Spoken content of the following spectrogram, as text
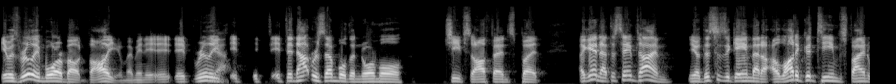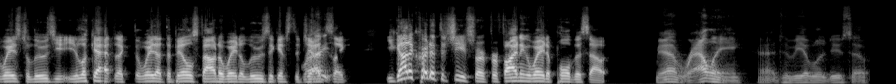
it was really more about volume. I mean, it, it really, Yeah. it, it, it did not resemble the normal Chiefs offense, but again, at the same time, you know, this is a game that a, a lot of good teams find ways to lose. You, you look at like the way that the Bills found a way to lose against the Jets. Right. Like you got to credit the Chiefs for, for finding a way to pull this out. Yeah, rallying uh, to be able to do so.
